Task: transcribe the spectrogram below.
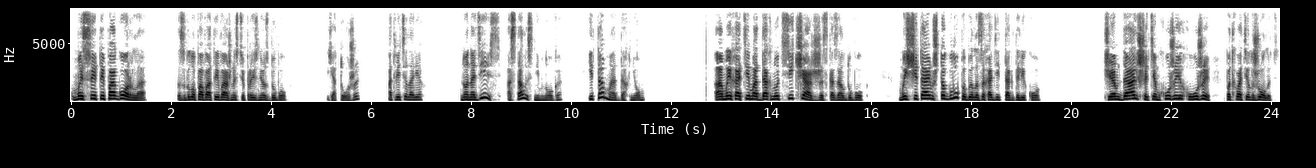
Мы сыты по горло, — с глуповатой важностью произнес дубок. — Я тоже, — ответил орех. — Но, надеюсь, осталось немного, и там мы отдохнем. — А мы хотим отдохнуть сейчас же, — сказал дубок. — Мы считаем, что глупо было заходить так далеко. Чем дальше, тем хуже и хуже, — подхватил желудь.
